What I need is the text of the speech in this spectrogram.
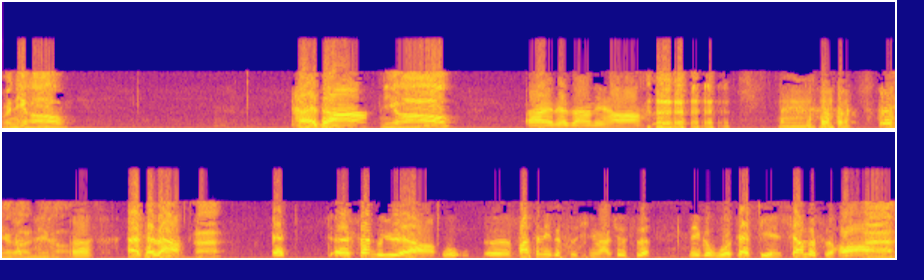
喂，你好，台长，你好。哎，台长你好。嗯，你好，你好。嗯，哎，台长，啊，哎，呃，上个月啊，我呃发生了一个事情了，就是那个我在点香的时候啊，啊，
